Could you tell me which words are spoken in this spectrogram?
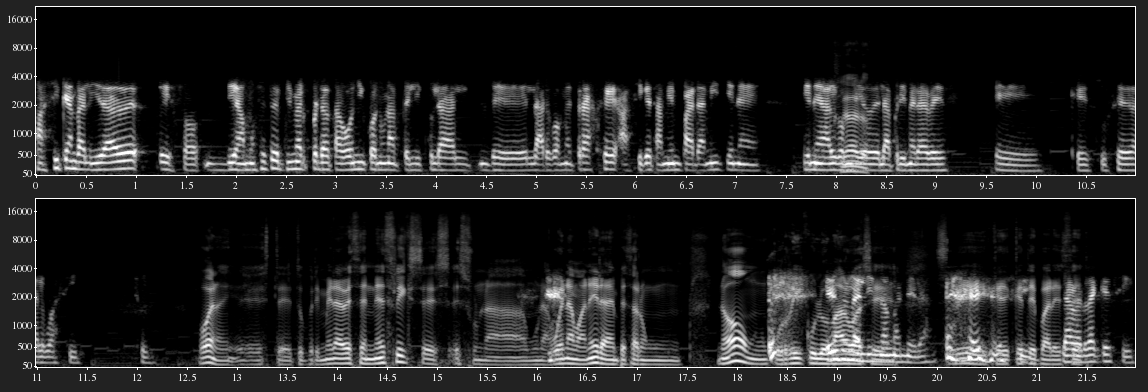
Así que en realidad eso, digamos, es el primer protagónico en una película de largometraje, así que también para mí tiene, tiene algo Claro. medio de la primera vez eh, que sucede algo así. Sí. Bueno, este, tu primera vez en Netflix es, es una, una buena manera de empezar un, ¿no? un currículum, Es algo una así. linda manera. Sí, ¿qué- qué Sí, te parece? La verdad que sí.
